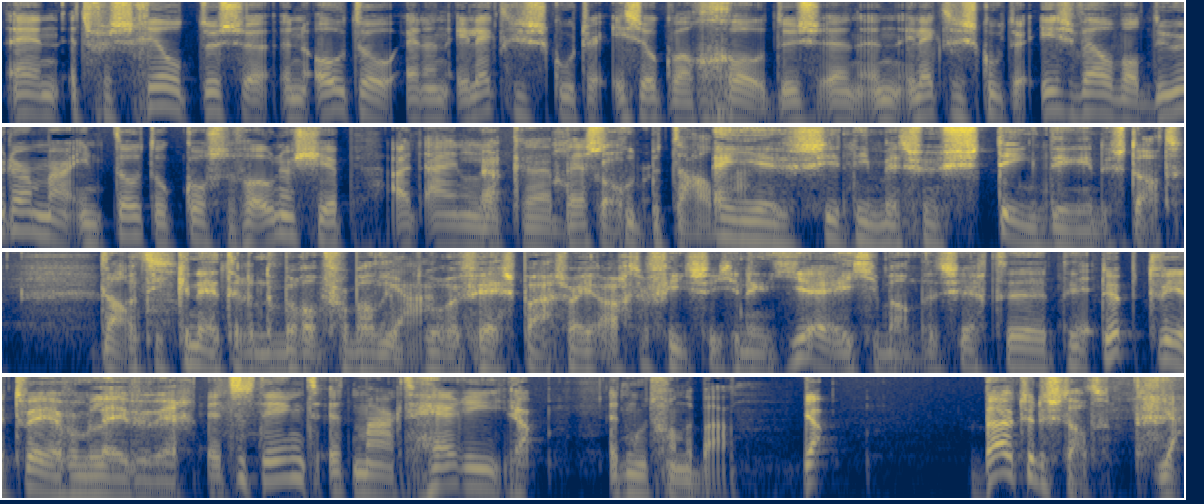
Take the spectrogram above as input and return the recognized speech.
En het verschil tussen een auto en een elektrische scooter is ook wel groot. Dus een, een elektrische scooter is wel wat duurder, maar in total cost of ownership uiteindelijk Ja, eh, best goedkoper. goed betaalbaar. En je zit niet met zo'n stinkding in de stad. Dat. Want die knetterende verbanding Ja. door een Vespa's waar je achter fietst. Dat je denkt, jeetje man, dat is echt, eh, dit hup, weer twee jaar van mijn leven weg. Het stinkt, het maakt herrie, Ja. het moet van de baan. Ja, buiten de stad. Ja.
